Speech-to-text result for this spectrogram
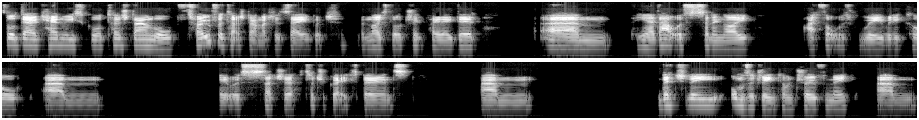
Saw Derrick Henry score touchdown or throw for touchdown, I should say, which a nice little trick play they did. Um, yeah, that was something I I thought was really really cool. Um, it was such a such a great experience. Um, literally almost a dream come true for me. Um,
